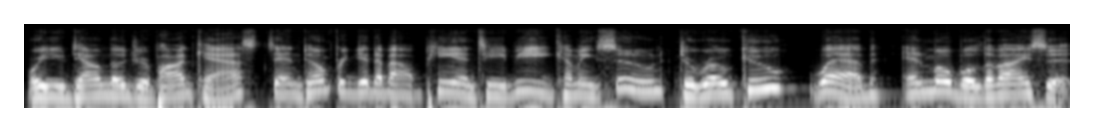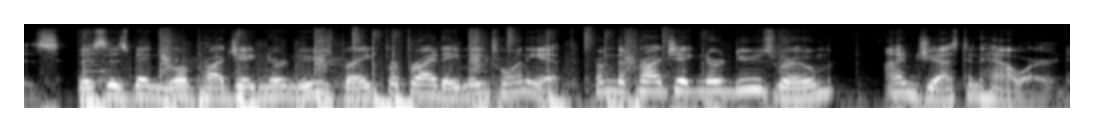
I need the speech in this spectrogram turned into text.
where you download your podcasts, and don't forget about PNTV coming soon to Roku, web, and mobile devices. This has been your Project Nerd News Break for Friday, May 20th. From the Project Nerd Newsroom, I'm Justin Howard.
